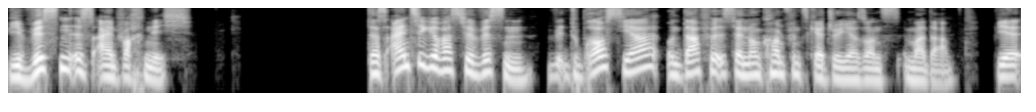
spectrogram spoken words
Wir wissen es einfach nicht. Das Einzige, was wir wissen, du brauchst ja, und dafür ist der Non-Conference-Schedule ja sonst immer da. Wir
